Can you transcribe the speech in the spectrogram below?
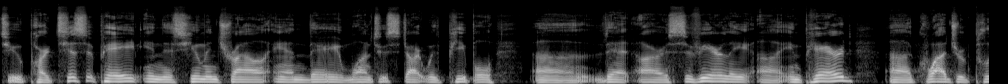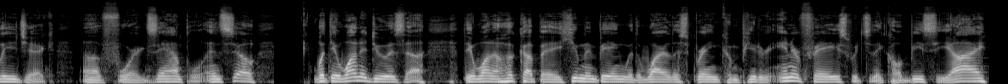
to participate in this human trial, and they want to start with people uh, that are severely uh, impaired, uh, quadriplegic, uh, for example. And so, what they want to do is uh, they want to hook up a human being with a wireless brain computer interface, which they call BCI,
